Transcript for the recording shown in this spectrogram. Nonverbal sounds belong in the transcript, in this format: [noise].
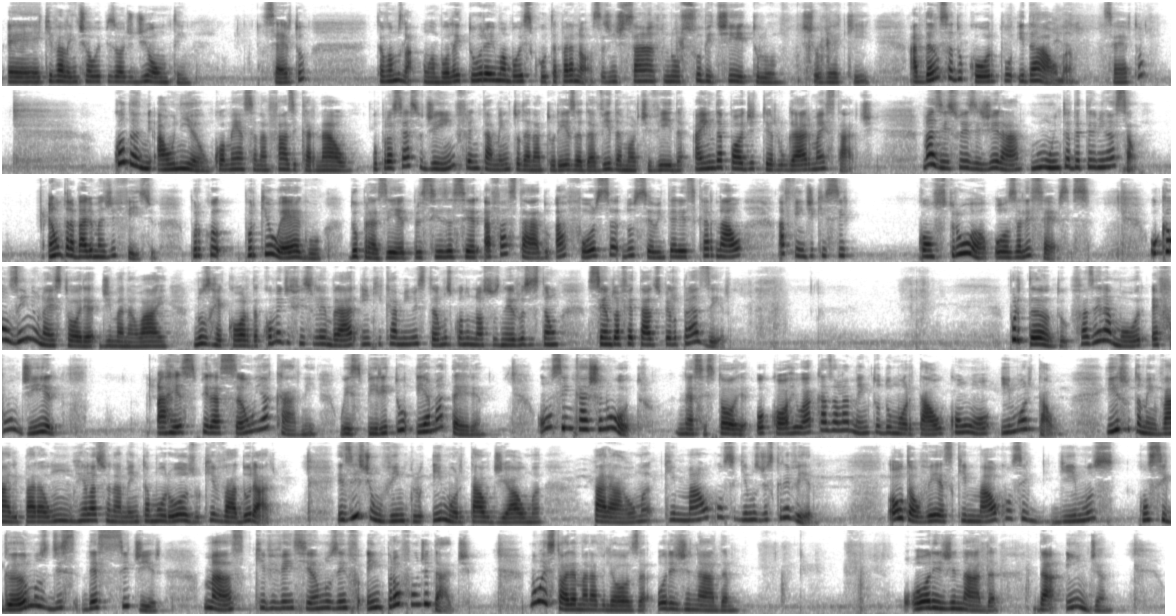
é, equivalente ao episódio de ontem, certo? Então vamos lá, uma boa leitura e uma boa escuta para nós. A gente está no subtítulo, deixa eu ver aqui, A Dança do Corpo e da Alma, certo? Quando a união começa na fase carnal, o processo de enfrentamento da natureza da vida, morte e vida ainda pode ter lugar mais tarde, mas isso exigirá muita determinação. É um trabalho mais difícil, porque, porque o ego do prazer precisa ser afastado à força do seu interesse carnal, a fim de que se construam os alicerces. O cãozinho na história de Manauai nos recorda como é difícil lembrar em que caminho estamos quando nossos nervos estão sendo afetados pelo prazer. Portanto, fazer amor é fundir a respiração e a carne, o espírito e a matéria. Um se encaixa no outro. Nessa história, ocorre o acasalamento do mortal com o imortal. Isso também vale para um relacionamento amoroso que vá durar. Existe um vínculo imortal de alma para alma que mal conseguimos descrever, ou talvez que mal conseguimos consigamos decidir, mas que vivenciamos em, em profundidade. Numa história maravilhosa, originada originada da Índia,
